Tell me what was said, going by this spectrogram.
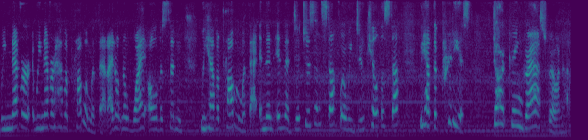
we never we never have a problem with that. I don't know why all of a sudden we have a problem with that. And then in the ditches and stuff where we do kill the stuff, we have the prettiest dark green grass growing up.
